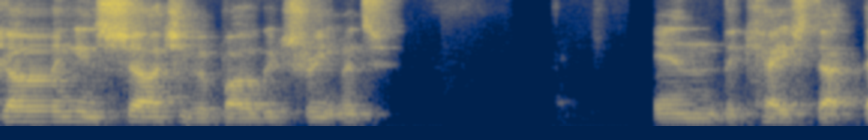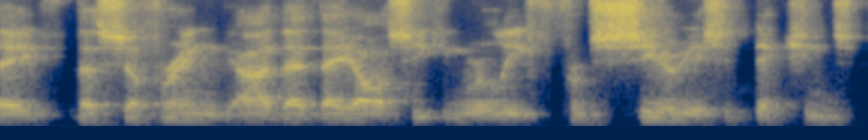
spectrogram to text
going in search of iboga treatment in the case that they've they're suffering uh, that they are seeking relief from serious addictions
